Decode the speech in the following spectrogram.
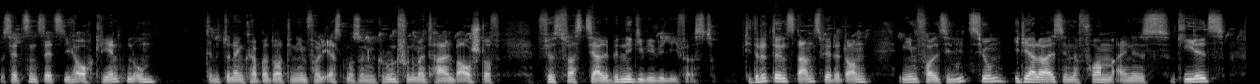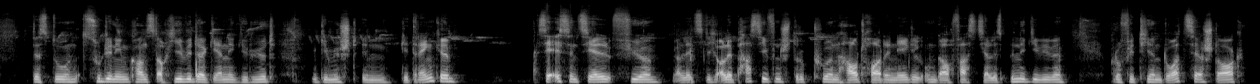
setzen es letztlich auch Klienten um damit du deinem Körper dort in dem Fall erstmal so einen grundfundamentalen Baustoff fürs fasziale Bindegewebe lieferst. Die dritte Instanz wäre dann in dem Fall Silizium, idealerweise in der Form eines Gels, das du zu dir nehmen kannst, auch hier wieder gerne gerührt und gemischt in Getränke. Sehr essentiell für ja, letztlich alle passiven Strukturen, Haut, Haare, Nägel und auch fasziales Bindegewebe profitieren dort sehr stark.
